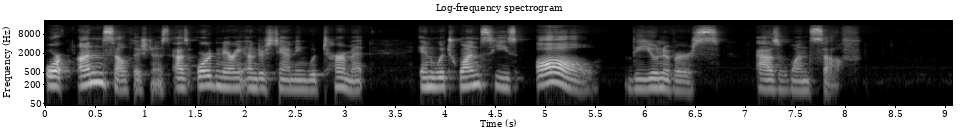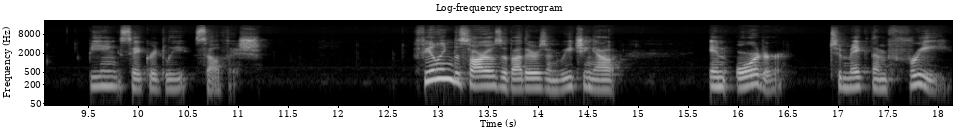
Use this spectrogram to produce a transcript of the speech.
or unselfishness, as ordinary understanding would term it, in which one sees all the universe as oneself, being sacredly selfish feeling the sorrows of others and reaching out in order to make them free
